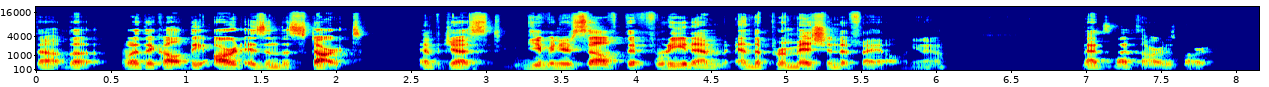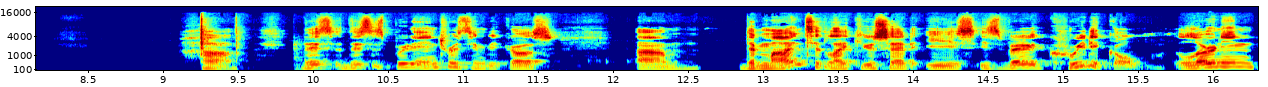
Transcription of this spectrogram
the, the what they call it the art is in the start of just giving yourself the freedom and the permission to fail you know? That's that's the hardest part. Huh. This this is pretty interesting because um, the mindset like you said is is very critical learning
